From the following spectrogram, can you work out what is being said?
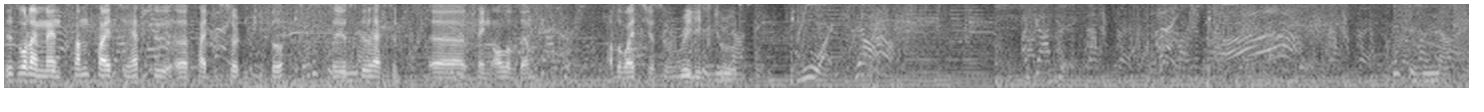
This is what I meant. Some fights you have to uh, fight with certain people, so you still have to uh, train all of them. Otherwise, you're really screwed. This is nothing.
